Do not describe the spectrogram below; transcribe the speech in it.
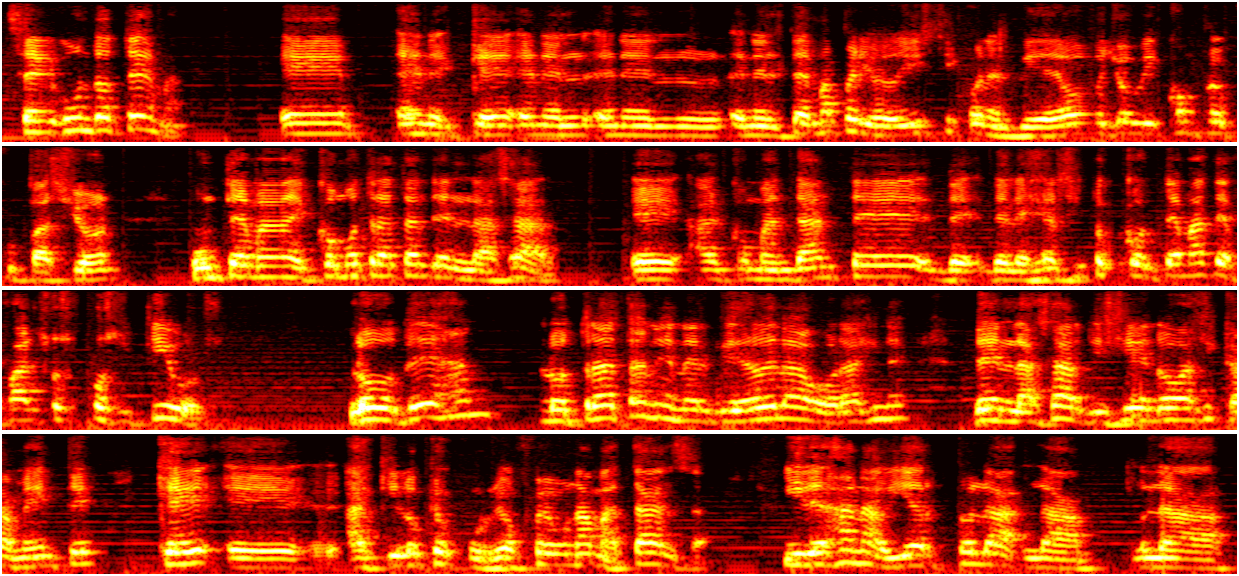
Segundo tema, eh, en, que en el, en, el, en el tema periodístico, en el video yo vi con preocupación un tema de cómo tratan de enlazar al comandante del ejército con temas de falsos positivos. Lo dejan, lo tratan en el video de la vorágine de enlazar, diciendo básicamente que eh, aquí lo que ocurrió fue una matanza y dejan abierto la, la, la,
